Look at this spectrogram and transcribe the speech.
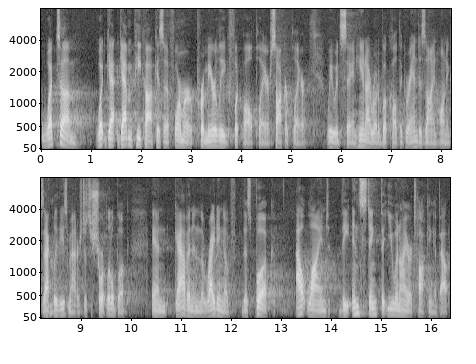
what um, what Ga- Gavin Peacock is a former Premier League football player, soccer player, we would say, and he and I wrote a book called The Grand Design on exactly mm-hmm. these matters, just a short little book. And Gavin, in the writing of this book, outlined the instinct that you and I are talking about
